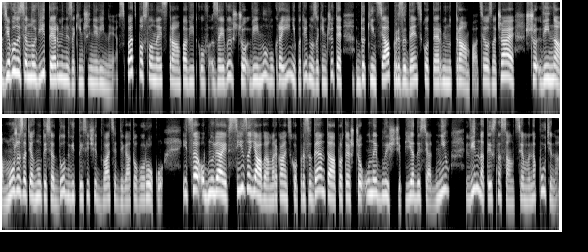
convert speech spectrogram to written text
З'явилися нові терміни закінчення війни. Спецпосланець Трампа Вітков заявив, що війну в Україні потрібно закінчити до кінця президентського терміну Трампа. Це означає, що війна може затягнутися до 2029 року, і це обнуляє всі заяви американського президента про те, що у найближчі 50 днів він натисне санкціями на Путіна.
